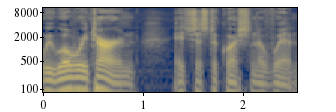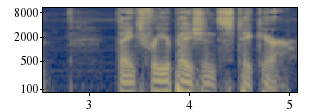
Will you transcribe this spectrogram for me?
We will return. It's just a question of when. Thanks for your patience. Take care.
